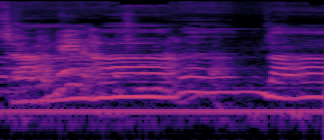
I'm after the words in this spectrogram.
참 내일 아까 아름다워라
